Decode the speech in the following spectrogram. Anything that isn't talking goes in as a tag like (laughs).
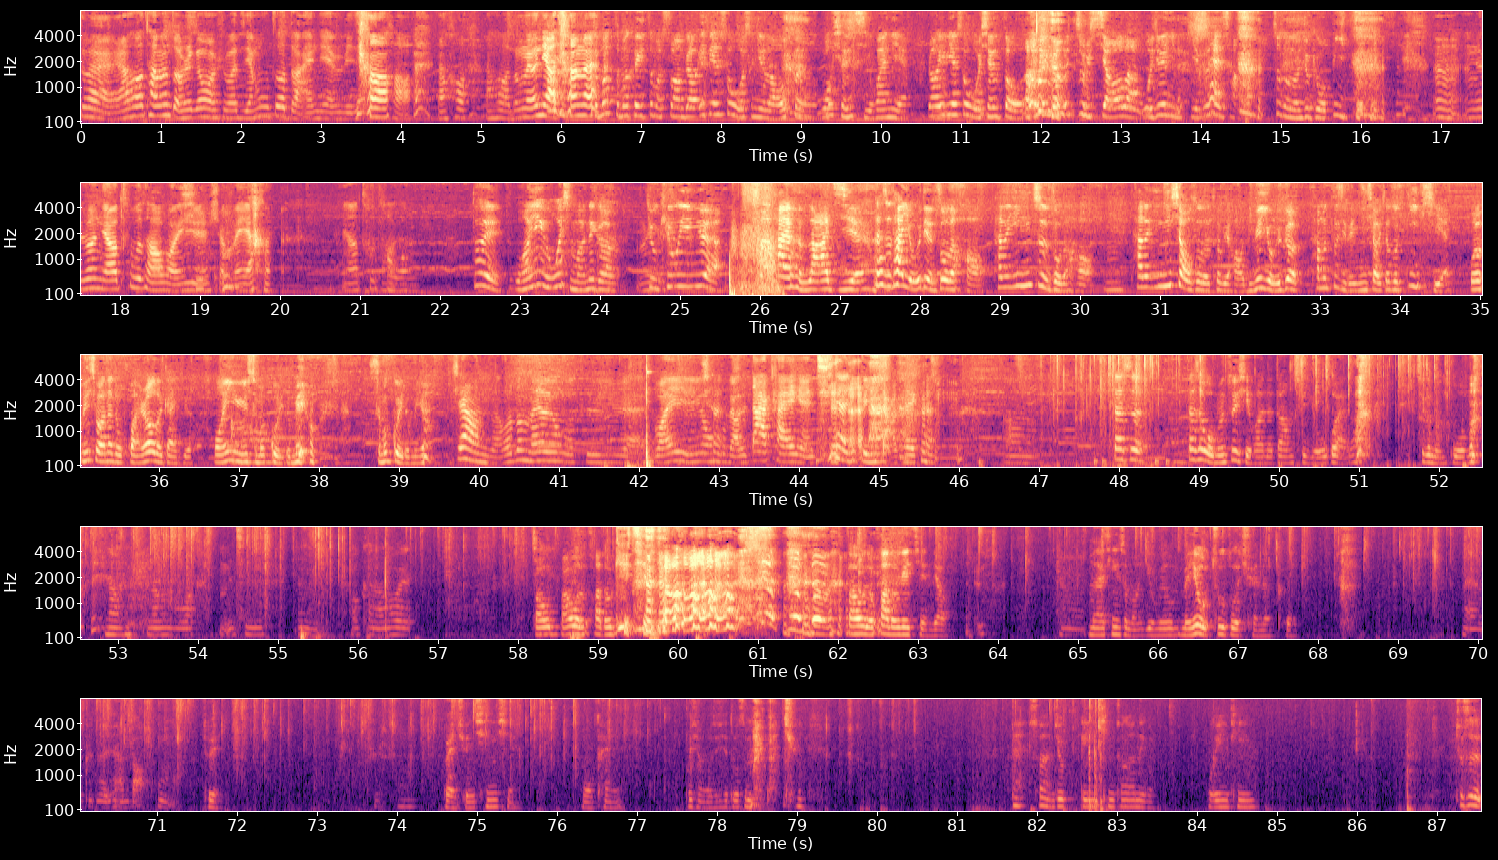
对，然后他们总是跟我说节目做短一点比较好，然后然后我都没有鸟他们。怎么怎么可以这么双标？一边说我是你老粉，我很喜欢你，然后一边说我先走了，我注销了。我觉得你节目太长了，这种人就给我闭嘴。嗯，你说你要吐槽网易云什么呀？(laughs) 你要吐槽的。对，网易云为什么那个就 Q 音乐，虽然它也很垃圾，但是它有一点做得好，它的音质做得好，嗯，它的音效做得特别好，里面有一个他们自己的音效叫做地铁，我很喜欢那种环绕的感觉。网易云什么鬼都没有，(laughs) 什么鬼都没有。这样子，我都没有用过 QQ 音乐，网易云用户表示大开眼界。现在就给你打开看。(laughs) 嗯，但是，但是我们最喜欢的当然是油管了。这个能播吗？能能播。嗯，嗯，我可能会把我把我的话都给剪掉，把我的话都给剪掉。我们来听什么？有没有没有著作权的歌？没有著作权保护吗？对，版权侵险。我看一眼，不行，我这些都是买版权。哎，算了，就给你听刚刚那个，我给你听，就是，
